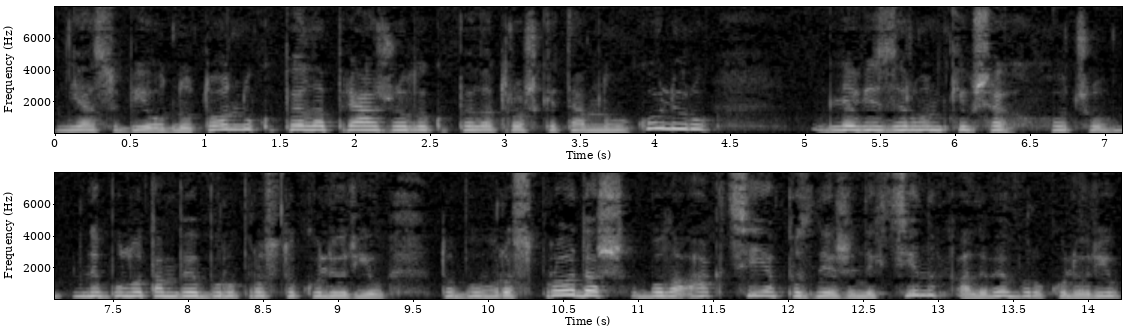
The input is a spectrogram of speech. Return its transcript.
Я собі однотонну купила пряжу, але купила трошки темного кольору. Для візерунків ще хочу. Не було там вибору просто кольорів. То був розпродаж, була акція по знижених цінах, але вибору кольорів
